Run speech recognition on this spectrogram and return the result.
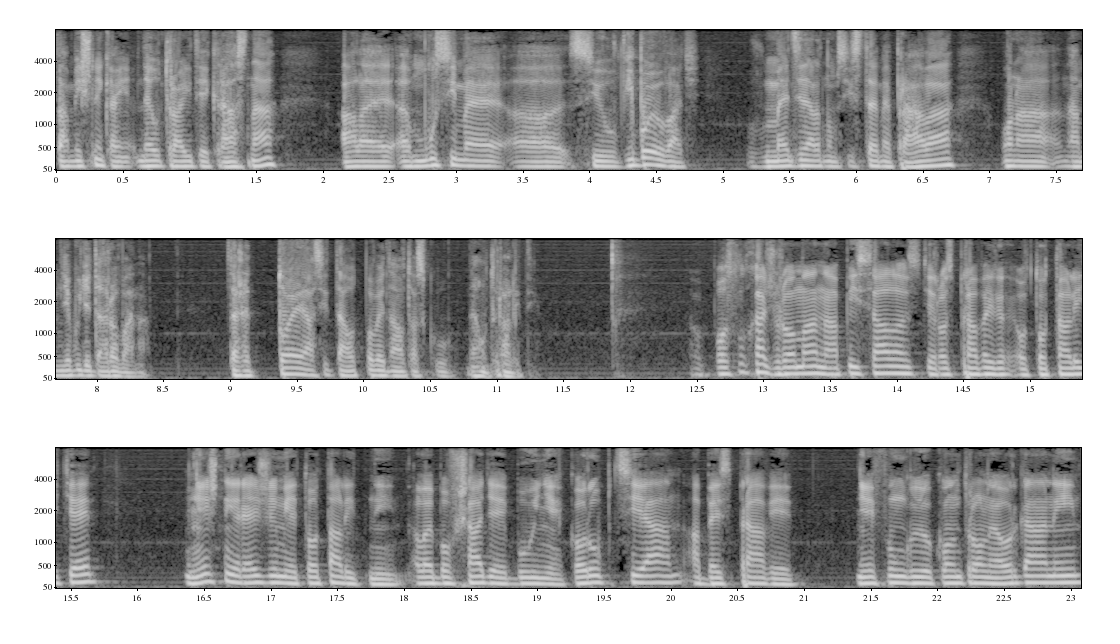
Tá myšlienka neutrality je krásna, ale uh, musíme uh, si ju vybojovať v medzinárodnom systéme práva, ona nám nebude darovaná. Takže to je asi tá odpoveď na otázku neutrality. Poslucháč Roman napísal, ste rozprávali o totalite. Dnešný režim je totalitný, lebo všade bujne korupcia a bezprávie. Nefungujú kontrolné orgány,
